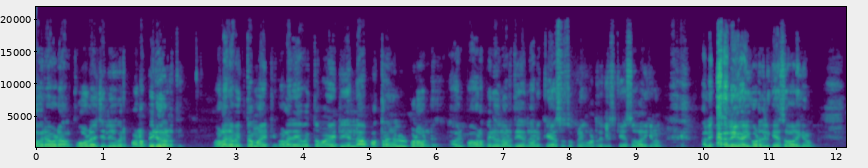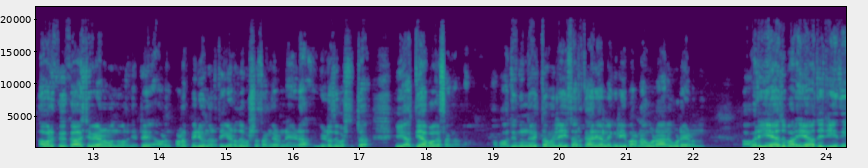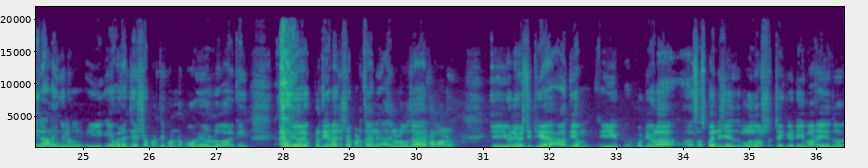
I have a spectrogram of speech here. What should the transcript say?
അവരവിടെ കോളേജിൽ ഒരു പണപ്പിരിവ് നടത്തി. വളരെ വ്യക്തമായിട്ട് വളരെ വ്യക്തമായിട്ട് എല്ലാ പത്രങ്ങളിൽ ഉൾപ്പെടെ ഉണ്ട്. അവർ പണപ്പിരിവ് നടത്തി എന്നാണ് കേസ് സുപ്രീം കോടതിയിൽ കേസ് വാദിക്കണം അല്ലെ അല്ലെങ്കിൽ ഹൈക്കോടതിയിൽ കേസ് വാദിക്കണം. അവർക്ക് കാശ് വേണമെന്ന് പറഞ്ഞിട്ട് അവിടെ പണപ്പിരിവ് നടത്തി ഇടതുപക്ഷ സംഘടനയുടെ ഇടതുപക്ഷത്തെ ഈ അധ്യാപക സംഘടന. അപ്പോൾ അതിൽ നിന്ന് വ്യക്തമല്ലേ ഈ സർക്കാർ അല്ലെങ്കിൽ ഈ ഭരണകൂടം ആരുടെ കൂടെയാണെന്ന്? അപ്പോൾ അവർ ഏത് ഏത് രീതിയിലാണെങ്കിലും ഈ ഇവരെ രക്ഷപ്പെടുത്തി കൊണ്ടുപോവുകയുള്ളൂ. അവർക്ക് ഇവരെ പ്രതികളെ രക്ഷപ്പെടുത്താൻ അതിനുള്ള ഉദാഹരണമാണ് ഈ യൂണിവേഴ്സിറ്റിയെ ആദ്യം ഈ കുട്ടികളെ സസ്പെൻഡ് ചെയ്തത്. മൂന്ന് വർഷത്തേക്ക് ഡീബാർ ചെയ്തു.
